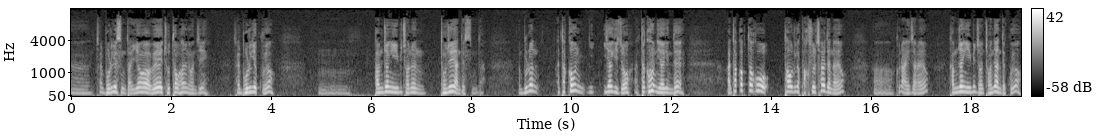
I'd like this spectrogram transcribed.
음, 잘 모르겠습니다. 이 영화 왜 좋다고 하는 건지 잘 모르겠고요. 음, 감정이입이 저는 도저히 안 됐습니다. 물론 안타까운 이, 이야기죠. 안타까운 이야기인데 안타깝다고 다 우리가 박수를 쳐야 되나요? 어, 그건 아니잖아요. 감정이입이 전 전혀 안 됐고요.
